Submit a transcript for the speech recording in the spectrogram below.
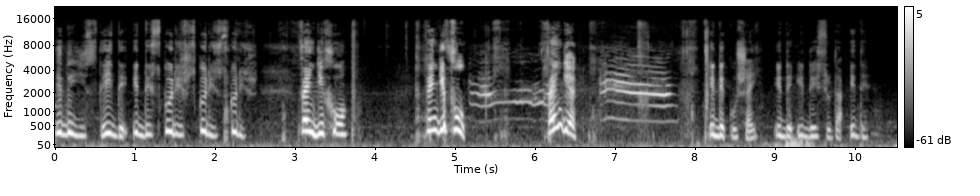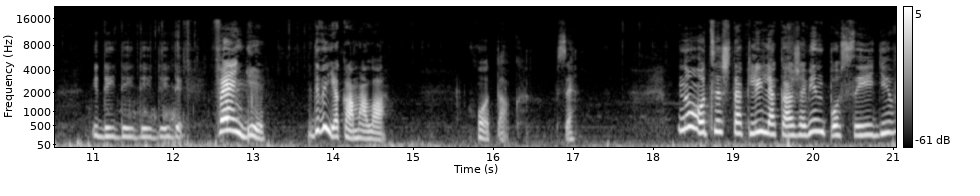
Іди їсти, іди, іди, скоріш, скоріш, скоріш. Фенді фу. Фенді. Іди кушай. Іди, іди сюди, іди. Іди, іди, іди, іди, іди. Фенді. Диви, яка мала. Отак. Все. Ну, оце ж так Ліля каже, він посидів,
